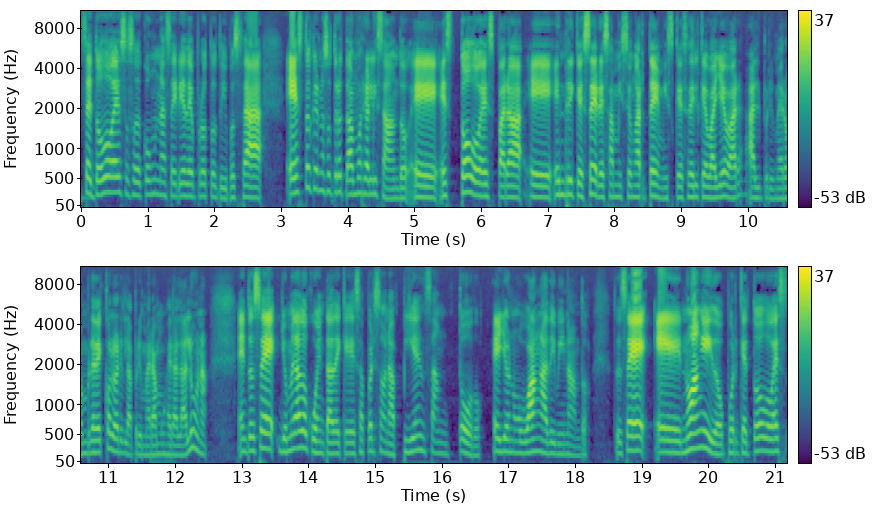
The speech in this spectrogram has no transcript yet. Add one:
Sea, todo eso son con una serie de prototipos. O sea, esto que nosotros estamos realizando, eh, es todo es para eh, enriquecer esa misión Artemis, que es el que va a llevar al primer hombre de color y la primera mujer a la luna. Entonces, yo me he dado cuenta de que esas personas piensan todo, ellos no van adivinando. Entonces, eh, no han ido porque todo es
